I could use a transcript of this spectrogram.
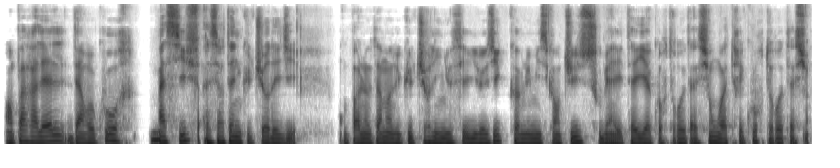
en parallèle d'un recours massif à certaines cultures dédiées, on parle notamment de cultures lignocellulosiques comme le miscanthus ou bien les taillis à courte rotation ou à très courte rotation.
